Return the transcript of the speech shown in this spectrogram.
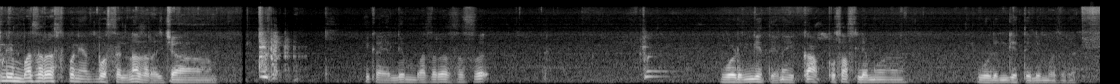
लिंबाचा रस पण यात बसेल ना जरा जाम हे काय लिंबाचा रस असं वडून घेते ना एक कापूस असल्यामुळं वडून घेते लिंबाचा रस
